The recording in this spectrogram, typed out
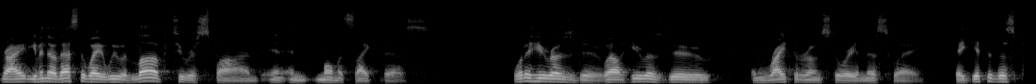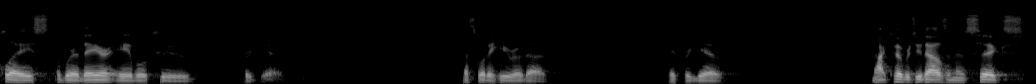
right? Even though that's the way we would love to respond in, in moments like this. What do heroes do? Well, heroes do and write their own story in this way. They get to this place of where they are able to forgive. That's what a hero does. They forgive. In October 2006,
